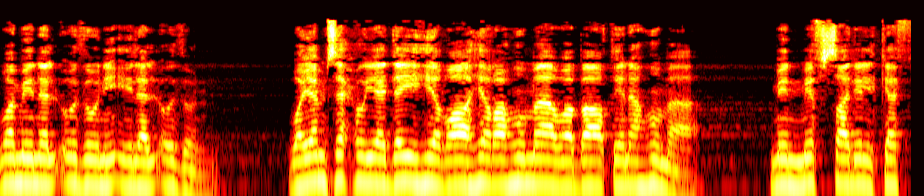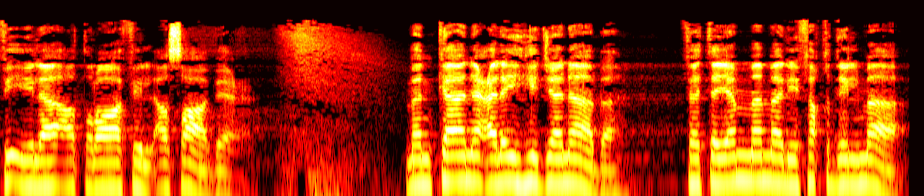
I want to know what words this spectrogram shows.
ومن الأذن إلى الأذن. ويمسح يديه ظاهرهما وباطنهما من مفصل الكف إلى أطراف الأصابع. من كان عليه جنابة فتيمم لفقد الماء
